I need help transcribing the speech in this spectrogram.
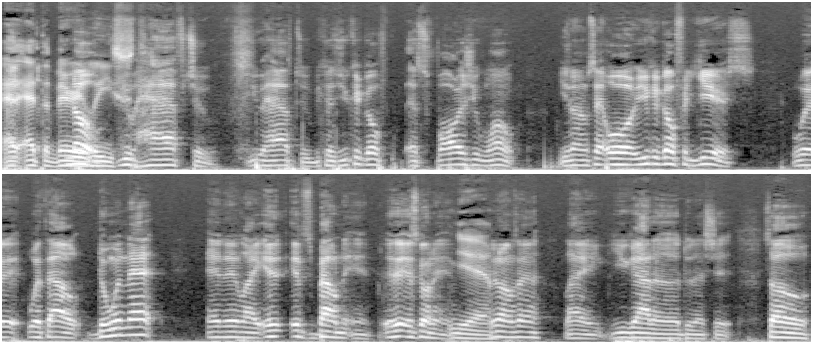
at, at the very no, least. you have to. You have to because you could go as far as you want. You know what I'm saying? Or you could go for years with without doing that, and then like it, it's bound to end. It, it's gonna end. Yeah. You know what I'm saying? Like you gotta do that shit. So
